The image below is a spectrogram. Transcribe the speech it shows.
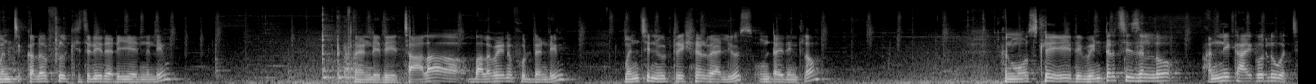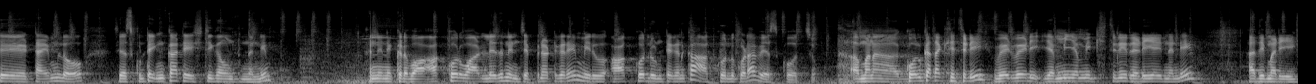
మంచి కలర్ఫుల్ కిచిడి రెడీ అయిందండి. అండ్ ఇది చాలా బలమైన ఫుడ్ అండి. మంచి న్యూట్రిషనల్ వాల్యూస్ ఉంటాయి దీంట్లో. అండ్ మోస్ట్లీ ఇది వింటర్ సీజన్లో అన్ని కాయగూరలు వచ్చే టైంలో చేసుకుంటే ఇంకా టేస్టీగా ఉంటుందండి. అండ్ నేను ఇక్కడ వా- ఆకుకూర వాడలేదు నేను చెప్పినట్టుగానే మీరు ఆకుకూరలు ఉంటే కనుక ఆకుకూరలు కూడా వేసుకోవచ్చు. మన కోల్కతా కిచడి వేడివేడి ఎమ్మి ఎమ్మి కిచడి రెడీ అయిందండి. అది మరి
